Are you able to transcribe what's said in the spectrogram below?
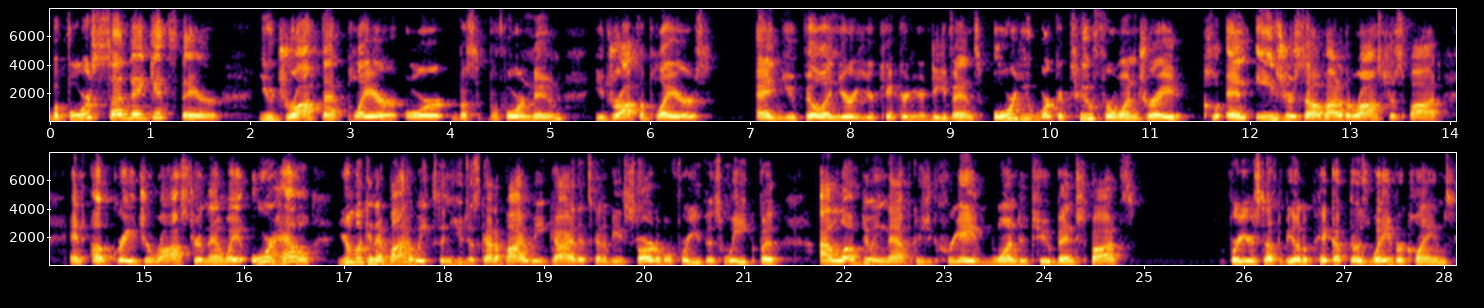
Before Sunday gets there, you drop that player or before noon, you drop the players and you fill in your, your kicker and your defense, or you work a two for one trade and ease yourself out of the roster spot and upgrade your roster in that way. Or hell, you're looking at bye weeks and you just got a bye week guy that's going to be startable for you this week. But I love doing that because you create one to two bench spots for yourself to be able to pick up those waiver claims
